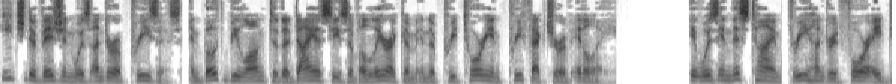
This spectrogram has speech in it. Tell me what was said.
Each division was under a praeses, and both belonged to the Diocese of Illyricum in the Praetorian Prefecture of Italy. It was in this time 304 AD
